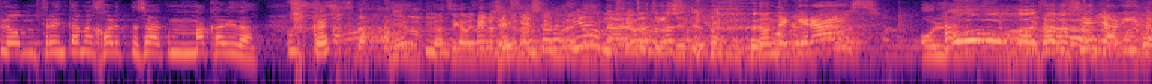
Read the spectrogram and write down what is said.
Los 30 mejores, o sea, con más calidad. ¿Qué? Prácticamente los Donde queráis. Todos sentaditos.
